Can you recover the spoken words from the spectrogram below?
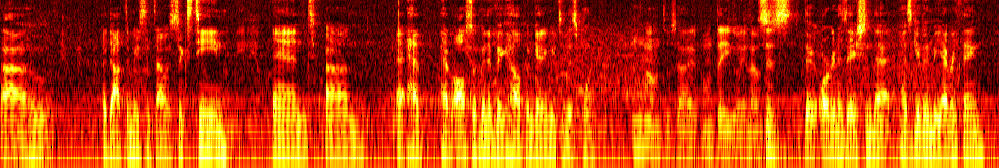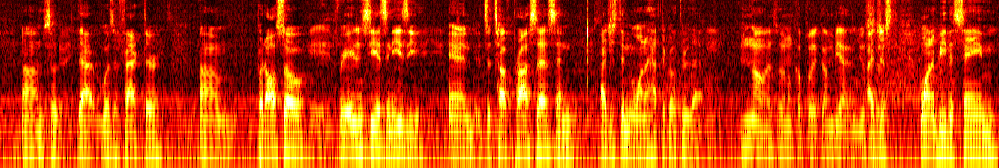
uh, who adopted me since I was 16 and um, have, have also been a big help in getting me to this point. This is the organization that has given me everything, um, so that was a factor. Um, but also, free agency isn't easy, and it's a tough process, and I just didn't want to have to go through that. No, eso nunca puede cambiar. Yo I just want to be the same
